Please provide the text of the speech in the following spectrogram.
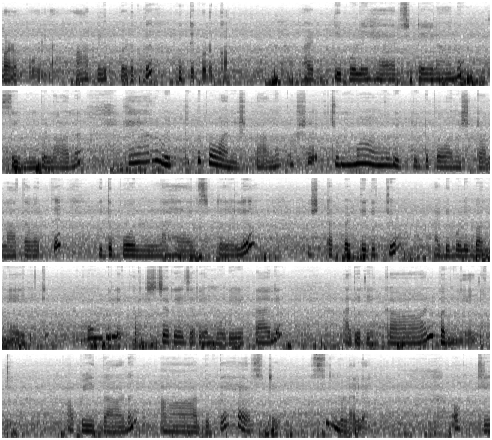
കുഴപ്പമില്ല. ആ ക്ലിപ്പ് എടുത്ത് കുത്തിക്കൊടുക്കാം. അടിപൊളി ഹെയർ സ്റ്റൈലാണ് സിമ്പിളാണ്. ഹെയർ വിട്ടിട്ട് പോകാൻ ഇഷ്ടമാണ് പക്ഷെ ചുമ്മാ അങ്ങ് വിട്ടിട്ട് പോകാൻ ഇഷ്ടമല്ലാത്തവർക്ക് ഇതുപോലുള്ള ഹെയർ സ്റ്റൈൽ ഇഷ്ടപ്പെട്ടിരിക്കും. അടിപൊളി ഭംഗിയായിരിക്കും. മുമ്പിൽ കുറച്ച് ചെറിയ ചെറിയ മുടിയിട്ടാൽ അതിനേക്കാൾ ഭംഗിയായിരിക്കും. അപ്പോൾ ഇതാണ് ആദ്യത്തെ ഹെയർ സ്റ്റൈൽ സിമ്പിളല്ലേ ഓക്കെ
